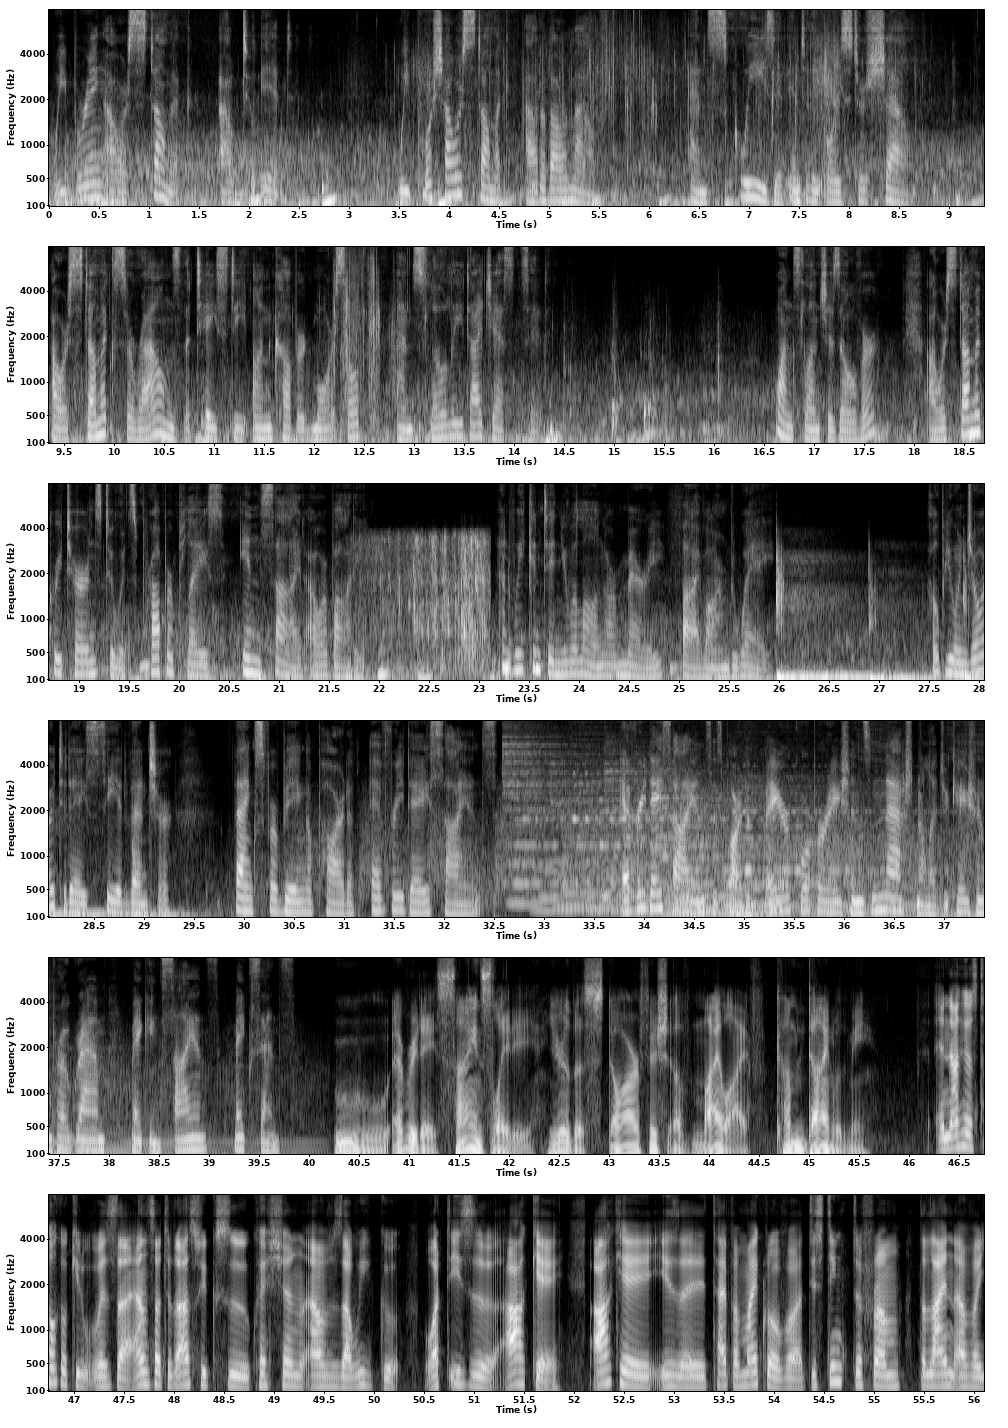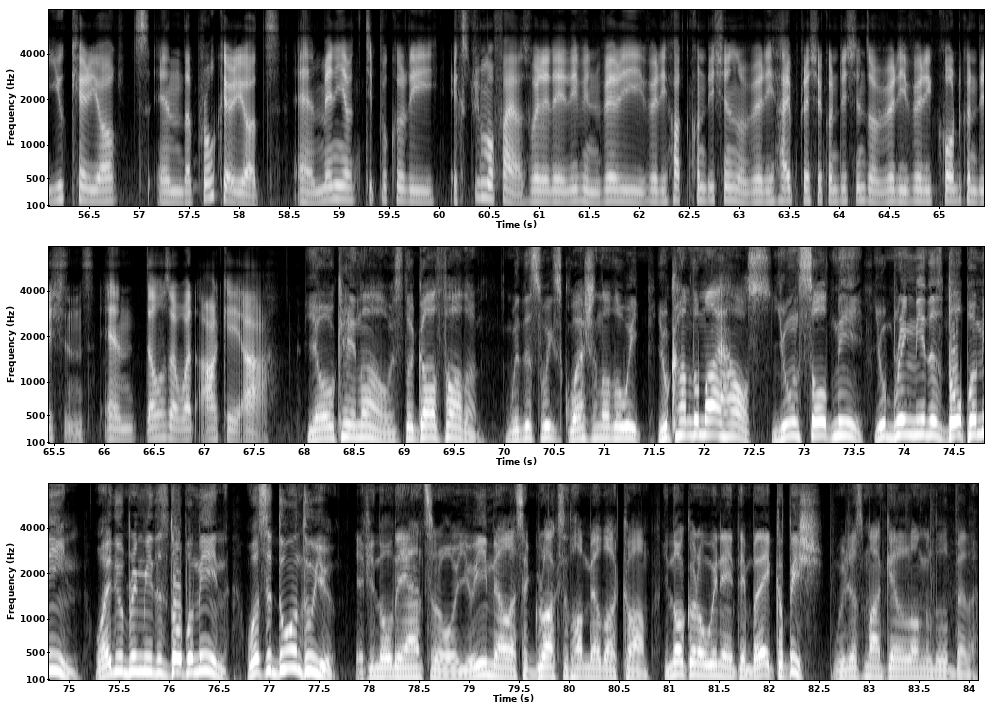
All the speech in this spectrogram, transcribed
we bring our stomach out to it. We push our stomach out of our mouth and squeeze it into the oyster's shell. Our stomach surrounds the tasty uncovered morsel and slowly digests it. Once lunch is over, our stomach returns to its proper place inside our body. And we continue along our merry, five armed way. Hope you enjoyed today's sea adventure. Thanks for being a part of Everyday Science. Everyday Science is part of Bayer Corporation's national education program, making science make sense. Ooh, Everyday Science Lady, you're the starfish of my life. Come dine with me. And now here's Tokyo Kid with the answer to last week's uh, question of the week. What is uh, archaea? Archaea is a type of microbe uh, distinct from the line of uh, eukaryotes and the prokaryotes. And many are typically extremophiles, where they live in very, very hot conditions or very high pressure conditions or very, very cold conditions. And those are what archaea are. Yeah, okay, now it's the Godfather with this week's question of the week. You come to my house, you insult me, you bring me this dopamine. Why do you bring me this dopamine? What's it doing to you? If you know the answer or you email us at groks at hotmail.com, you're not gonna win anything, but hey, capiche? We just might get along a little better.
